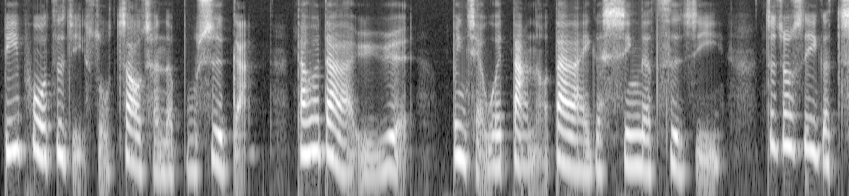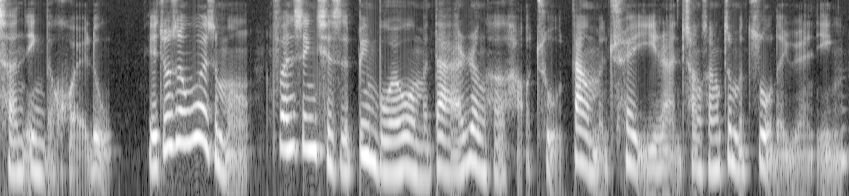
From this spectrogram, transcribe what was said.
逼迫自己所造成的不适感，它会带来愉悦，并且为大脑带来一个新的刺激。这就是一个成瘾的回路，也就是为什么分心其实并不会为我们带来任何好处，但我们却依然常常这么做的原因。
